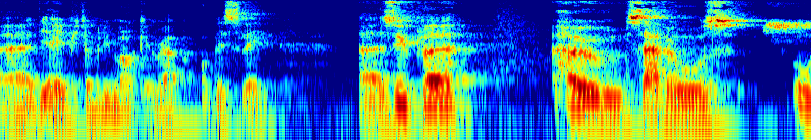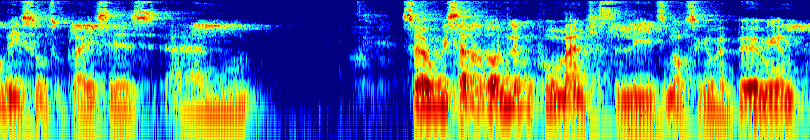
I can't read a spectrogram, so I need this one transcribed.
uh, the APW market wrap, obviously. Uh, Zoopla, Home, Savills, all these sorts of places. Um, so we settled on Liverpool, Manchester, Leeds, Nottingham, and Birmingham.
